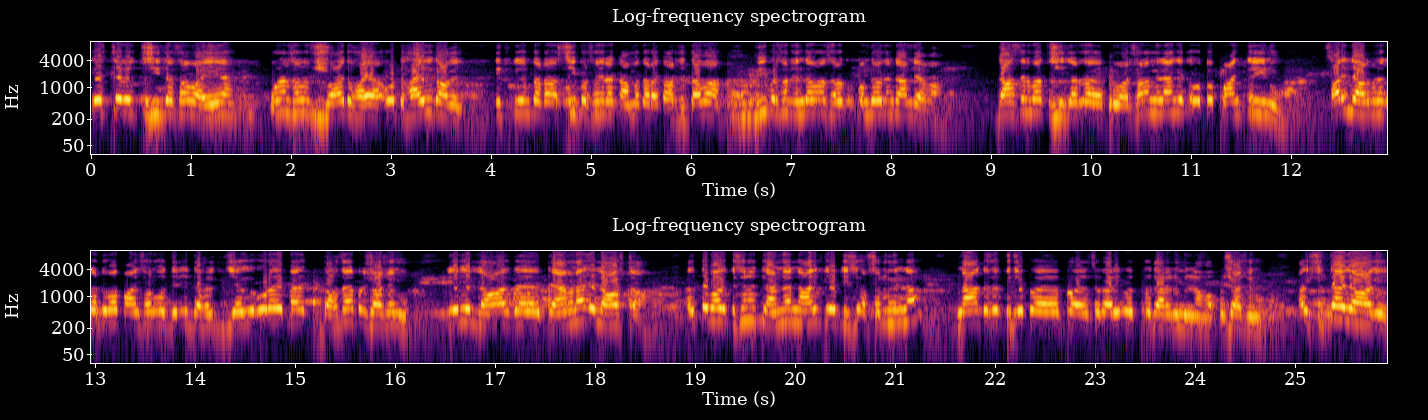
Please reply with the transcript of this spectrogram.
ਇਸ ਦੇ ਵਿੱਚ ਤਹਿਸੀਲਦਾਰ ਸਾਹਿਬ ਆਏ ਆ। ਉਹਨਾਂ ਨੇ ਸਾਨੂੰ ਵਿਸ਼ਵਾਸ ਦਿਖਾਇਆ। ਉਹ ਦਿਖਾਏ ਵੀ ਕਾਗਜ਼। ਕਿ ਤੁਸੀਂ ਤੁਹਾਡਾ 80% ਜਿਹੜਾ ਕੰਮ ਤੁਹਾਡਾ ਕਰ ਦਿੱਤਾ ਵਾ 20% ਰਹਿੰਦਾ ਉਹਨਾਂ ਸਾਰਾ ਕੋਲ 15 ਦਿਨ ਟਾਈਮ ਲਿਆ ਵਾ। 10 ਦਿਨ ਬਾਅਦ ਤਹਿਸੀਲਦਾਰ ਦਾ ਪਰਿਵਾਰ ਸਾਹਮਣੇ ਮਿਲਾਂਗੇ ਤੇ ਉਹ ਤੋਂ 5 ਤਰੀਕ ਨੂੰ ਸਾਰੀ ਲਾਟਮੈਂਟ ਕਰਨ ਤੋਂ ਬਾਅਦ 5 ਸਾਲ ਨੂੰ ਜਿਹੜੀ ਦਖਲ ਦਿੱਤੀ ਜਾਏਗੀ। ਔਰ ਇਹ ਮੈਂ ਦੱਸਦਾ ਪ੍ਰਸ਼ਾਸਨ ਨੂੰ ਕਿ ਲਾਸਟ ਟਾਈਮ ਨਾ ਇਹ ਲਾਸਟ ਆ। ਇਸ ਤੋਂ ਬਾਅਦ ਕਿਸੇ ਨੂੰ ਧਿਆਨ ਨਾਲ ਨਾ ਹੀ ਡੀਸੀ ਅਫਸਰ ਨੂੰ ਮਿਲਣਾ, ਨਾ ਕਿਸੇ ਦੂਜੇ ਸਰਕਾਰੀ ਅਦਾਰੇ ਨੂੰ ਮਿਲਣਾ ਵਾ, ਪ੍ਰਸ਼ਾਸਨ ਨੂੰ। ਅਸੀਂ ਸਿੱਧਾ ਜਾ ਕੇ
